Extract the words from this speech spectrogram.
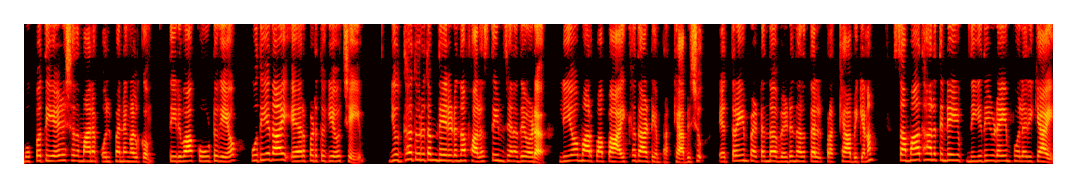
മുപ്പത്തിയേഴ് ശതമാനം ഉൽപ്പന്നങ്ങൾക്കും തിരുവ കൂട്ടുകയോ പുതിയതായി ഏർപ്പെടുത്തുകയോ ചെയ്യും. യുദ്ധ ദുരിതം നേരിടുന്ന ഫലസ്തീൻ ജനതയോട് ലിയോ മാർപ്പാപ്പ ഐക്യദാർഢ്യം പ്രഖ്യാപിച്ചു. എത്രയും പെട്ടെന്ന് വെടിനിർത്തൽ പ്രഖ്യാപിക്കണം. സമാധാനത്തിന്റെയും നീതിയുടെയും പുലരിക്കായി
